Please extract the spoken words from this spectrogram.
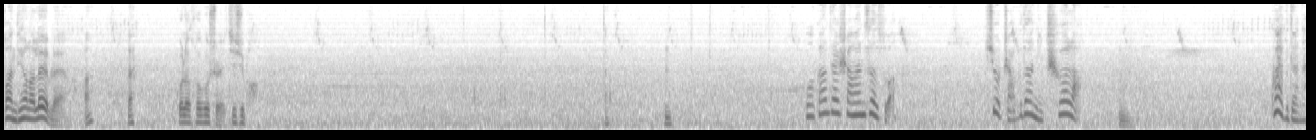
半天了，累不累啊？啊，来，过来喝口水，继续跑。来，嗯，我刚才上完厕所，就找不到你车了。嗯，怪不得呢，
